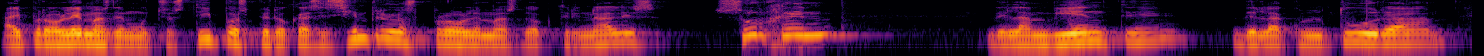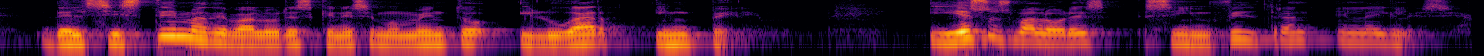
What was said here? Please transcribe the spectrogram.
Hay problemas de muchos tipos, pero casi siempre los problemas doctrinales surgen del ambiente, de la cultura, del sistema de valores que en ese momento y lugar impere. Y esos valores se infiltran en la Iglesia.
